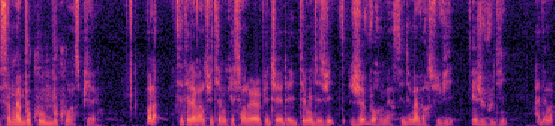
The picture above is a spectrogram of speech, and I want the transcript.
ça m'a beaucoup, beaucoup inspiré. Voilà, c'était la 28e question de la RPG Day 2018, je vous remercie de m'avoir suivi, et je vous dis à demain.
